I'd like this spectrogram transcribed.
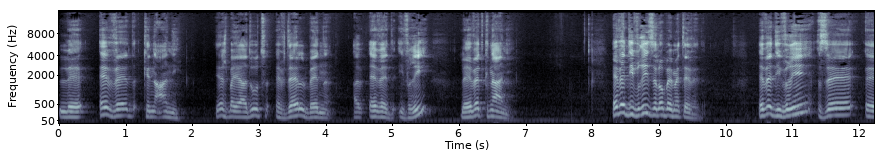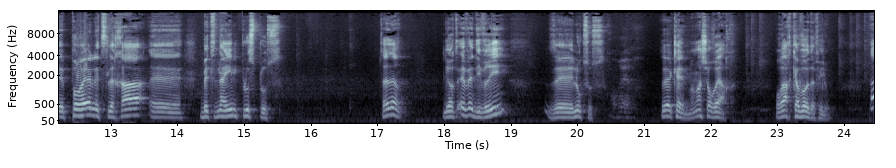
לעבד כנעני? יש ביהדות הבדל בין עבד עברי לעבד כנעני. עבד עברי זה לא באמת עבד. עבד עברי זה אה, פועל אצלך אה, בתנאים פלוס פלוס. בסדר? להיות עבד עברי זה לוקסוס. אורח. זה כן, ממש אורח. אורח כבוד אפילו. אה,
